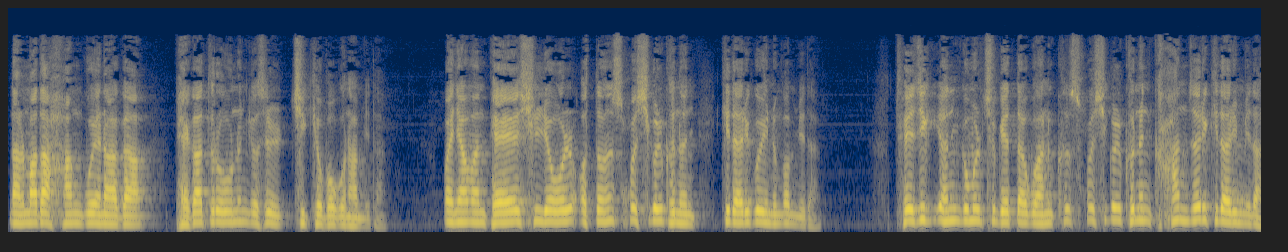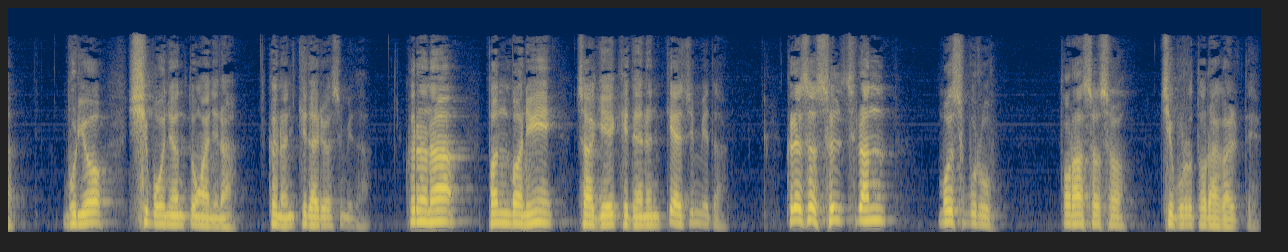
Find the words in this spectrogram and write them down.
날마다 항구에 나가 배가 들어오는 것을 지켜보곤 합니다. 왜냐하면 배에 실려올 어떤 소식을 그는 기다리고 있는 겁니다. 퇴직연금을 주겠다고 하는 그 소식을 그는 간절히 기다립니다. 무려 15년 동안이나 그는 기다렸습니다. 그러나 번번이 자기의 기대는 깨집니다. 그래서 쓸쓸한 모습으로 돌아서서 집으로 돌아갈 때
